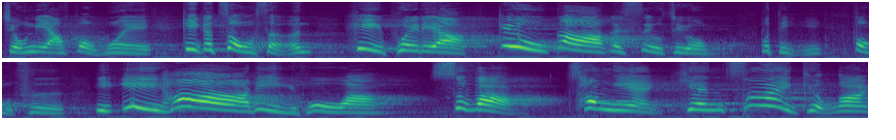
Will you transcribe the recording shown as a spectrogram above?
将你奉媒几个终身许配了救驾的小将，不敌讽刺以以下如何啊？叔王，苍艳现在救爱。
